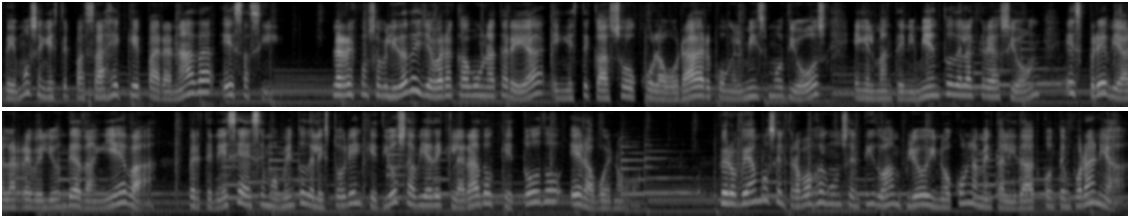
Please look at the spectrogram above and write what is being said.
vemos en este pasaje que para nada es así. La responsabilidad de llevar a cabo una tarea, en este caso colaborar con el mismo Dios en el mantenimiento de la creación, es previa a la rebelión de Adán y Eva. Pertenece a ese momento de la historia en que Dios había declarado que todo era bueno. Pero veamos el trabajo en un sentido amplio y no con la mentalidad contemporánea.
